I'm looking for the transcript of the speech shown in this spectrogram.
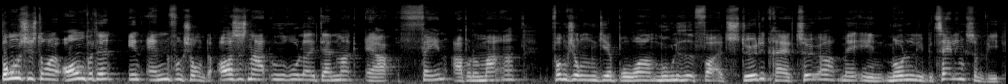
Bonushistorie oven på den. En anden funktion, der også snart udruller i Danmark, er fanabonnementer. Funktionen giver brugere mulighed for at støtte kreatører med en månedlig betaling, som vi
